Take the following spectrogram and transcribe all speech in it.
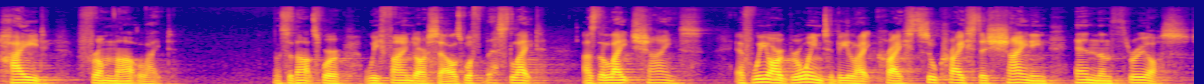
hide from that light? And so that's where we find ourselves with this light as the light shines. If we are growing to be like Christ, so Christ is shining in and through us.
